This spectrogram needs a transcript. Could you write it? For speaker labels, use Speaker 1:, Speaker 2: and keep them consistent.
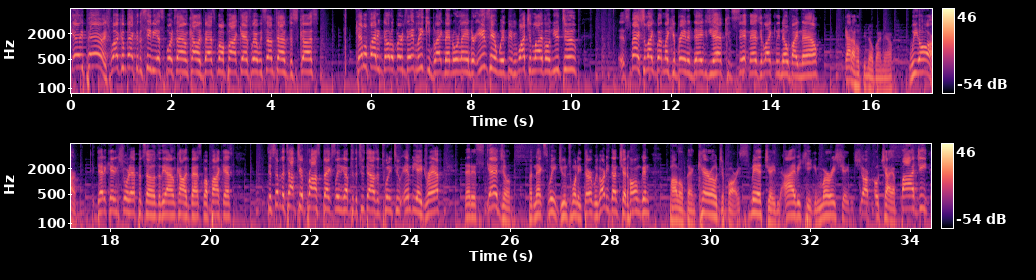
Speaker 1: Gary Parrish. Welcome back to the CBS Sports on College Basketball Podcast, where we sometimes discuss camel fighting dodo birds and leaky black man Norlander is here with me. If you're watching live on YouTube, uh, smash the like button like you're Brandon Davies. You have consent, and as you likely know by now, God, I hope you know by now, we are dedicating short episodes of the on College Basketball Podcast to some of the top tier prospects leading up to the 2022 NBA Draft that is scheduled for next week, June 23rd. We've already done Chet Holmgren, Paolo Banchero, Jabari Smith, Jaden Ivey, Keegan Murray, Shaedon Sharpe, Ochai Agbaji.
